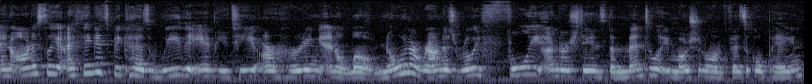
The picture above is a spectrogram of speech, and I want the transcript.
And honestly, I think it's because we, the amputee, are hurting and alone. No one around us really fully understands the mental, emotional, and physical pain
